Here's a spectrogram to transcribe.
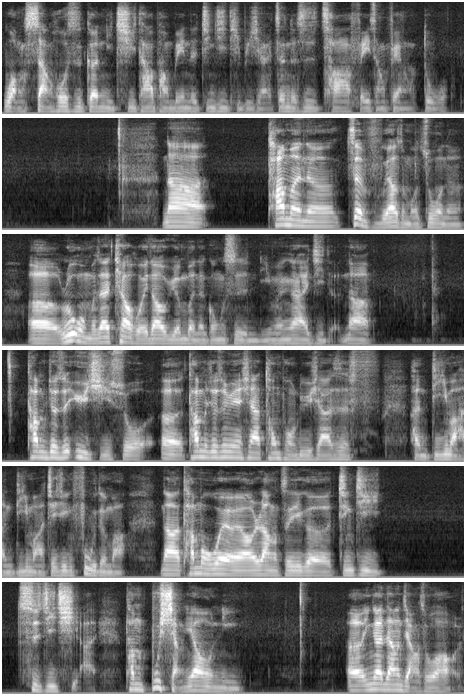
往上，或是跟你其他旁边的经济体比起来，真的是差非常非常多。那他们呢？政府要怎么做呢？呃，如果我们再跳回到原本的公式，你们应该还记得，那他们就是预期说，呃，他们就是因为现在通膨率现在是。很低嘛，很低嘛，接近负的嘛。那他们为了要让这个经济刺激起来，他们不想要你，呃，应该这样讲说好了。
